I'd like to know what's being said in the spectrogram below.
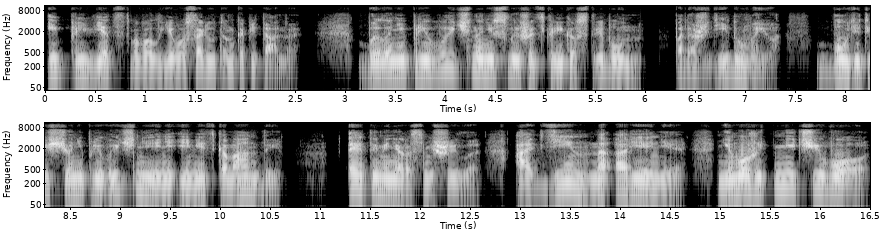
и приветствовал его салютом капитана. Было непривычно не слышать криков с трибун. «Подожди, думаю, будет еще непривычнее не иметь команды». Это меня рассмешило. Один на арене не может ничего,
